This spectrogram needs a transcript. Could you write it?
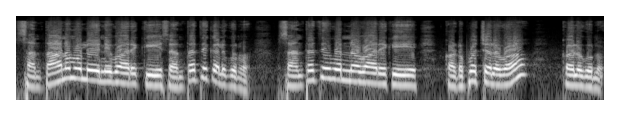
సంతానము లేని వారికి సంతతి కలుగును. సంతతి ఉన్న వారికి కడుపు చలువ కలుగును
